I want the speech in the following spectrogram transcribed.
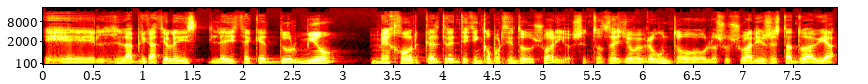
eh, la aplicación le, dice que durmió mejor que el 35% de usuarios. Entonces yo me pregunto, ¿los usuarios están todavía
